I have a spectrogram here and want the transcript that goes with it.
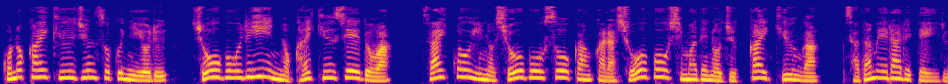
この階級準則による消防理員の階級制度は、最高位の消防総監から消防士までの10階級が定められている。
